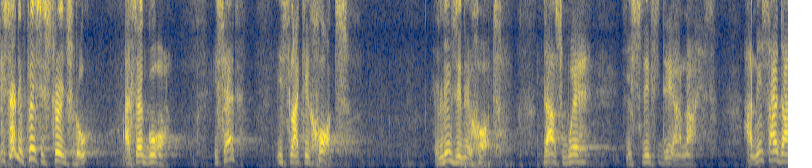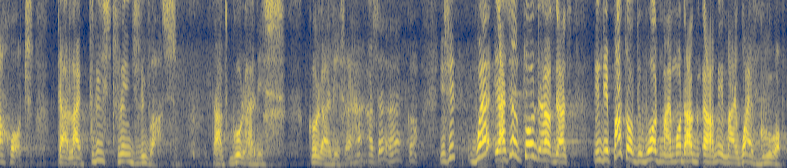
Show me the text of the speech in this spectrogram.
He said the place is strange though. I said, Go on. He said, It's like a hut. He lives in a hut. That's where he sleeps day and night. And inside that hut, there are like three strange rivers that go like this, go like this. Uh-huh. I said, uh-huh, go. You see, where, I just told her that in the part of the world my mother, I mean, my wife grew up,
